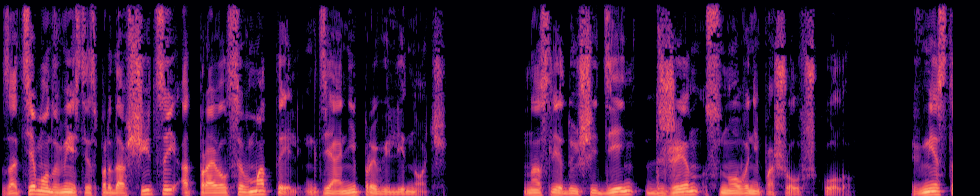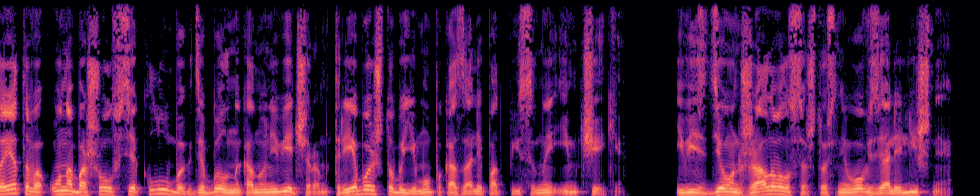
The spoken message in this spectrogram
Затем он вместе с продавщицей отправился в мотель, где они провели ночь. На следующий день Джен снова не пошел в школу. Вместо этого он обошел все клубы, где был накануне вечером, требуя, чтобы ему показали подписанные им чеки. И везде он жаловался, что с него взяли лишнее.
